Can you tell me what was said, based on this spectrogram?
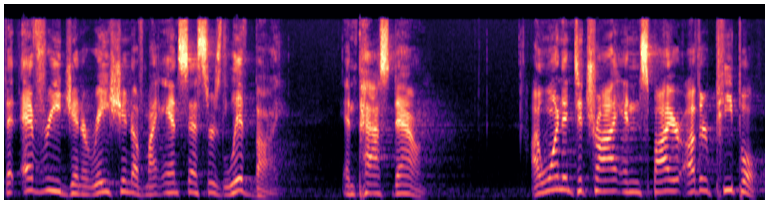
that every generation of my ancestors lived by and passed down. I wanted to try and inspire other people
